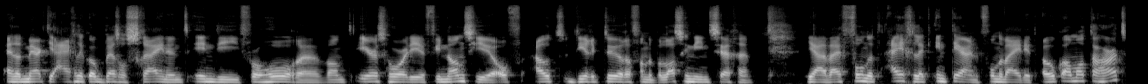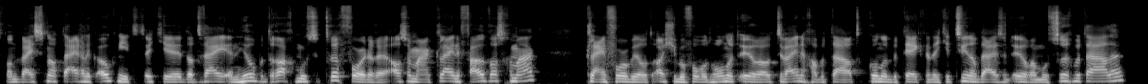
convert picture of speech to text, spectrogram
En dat merkte je eigenlijk ook best wel schrijnend in die verhoren. Want eerst hoorde je financiën of oud-directeuren van de Belastingdienst zeggen: Ja, wij vonden het eigenlijk intern, vonden wij dit ook allemaal te hard. Want wij snapten eigenlijk ook niet dat, je, dat wij een heel bedrag moesten terugvorderen als er maar een kleine fout was gemaakt. Klein voorbeeld, als je bijvoorbeeld 100 euro te weinig had betaald, kon het betekenen dat je 20.000 euro moest terugbetalen.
